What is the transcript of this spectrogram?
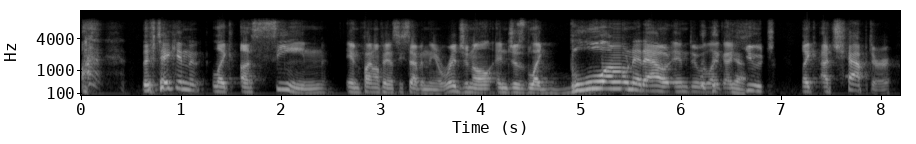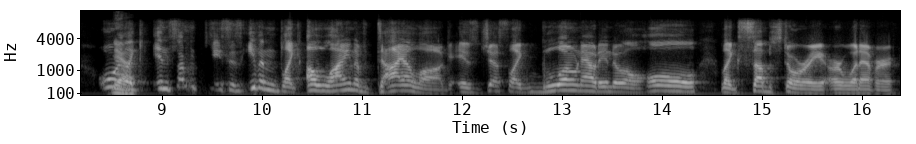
they've taken like a scene in Final Fantasy VII, the original, and just like blown it out into like a Yeah. huge like a chapter. Or Yeah. like in some cases, even like a line of dialogue is just like blown out into a whole like sub story or whatever.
